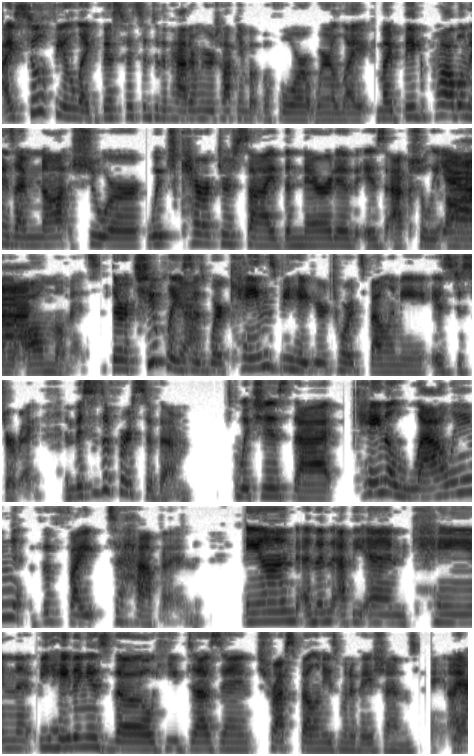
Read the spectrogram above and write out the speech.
I still feel like this fits into the pattern we were talking about before where like my big problem is I'm not sure which character side the narrative is actually on at all moments. There are two places where Kane's behavior towards Bellamy is disturbing. And this is the first of them which is that Kane allowing the fight to happen. And, and then at the end, Kane behaving as though he doesn't trust Bellamy's motivations. Yeah.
